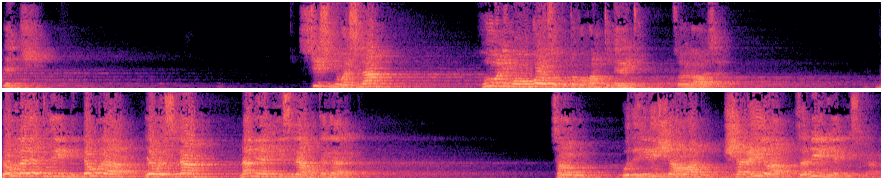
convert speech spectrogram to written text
ya nchi. Sisi ni waislamu huu ni mwongozo kutoka kwa mtume wetu sallallahu alaihi wasallam. Daula yetu hii ni daula ya waislamu nani ya kiislamu kadhalika? Sababu hudhihirisha watu shaira za dini ya Kiislamu.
